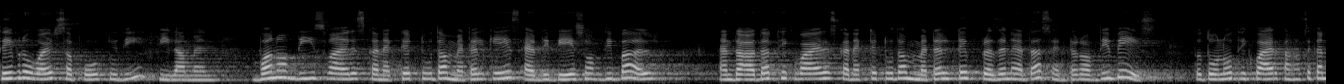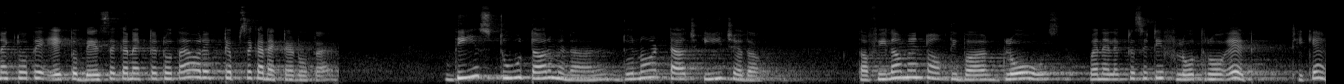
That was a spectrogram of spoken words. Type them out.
They provide support to the filament one of these wire is connected to the metal case at the base of the bulb and the other thick wire is connected to the metal tip present at the centre of the base तो दोनों थिक वायर कहाँ से कनेक्ट होते हैं? एक तो बेस से कनेक्टेड होता है और एक टिप से कनेक्टेड होता है। These two terminals do not touch each other. The filament of the bulb glows when electricity flow through it. ठीक है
